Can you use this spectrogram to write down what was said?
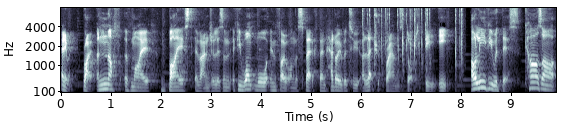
Anyway, right, enough of my biased evangelism. If you want more info on the spec, then head over to electricbrands.de. I'll leave you with this. Cars are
